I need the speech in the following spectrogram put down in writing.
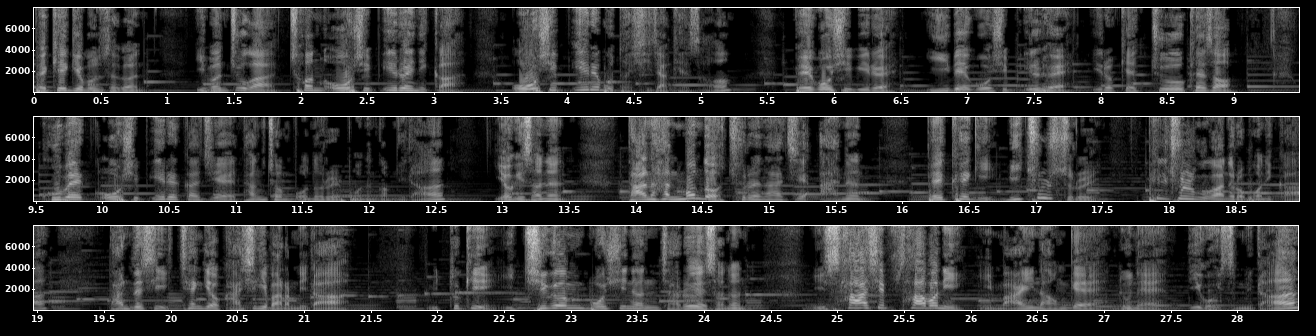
백회기 분석은 이번 주가 1051회니까 51회부터 시작해서 151회, 251회 이렇게 쭉 해서 951회까지의 당첨 번호를 보는 겁니다. 여기서는 단 한 번도 출연하지 않은 백회기 미출수를 필출 구간으로 보니까 반드시 챙겨 가시기 바랍니다. 이 특히 이 지금 보시는 자료에서는 이 44번이 이 많이 나온 게 눈에 띄고 있습니다.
